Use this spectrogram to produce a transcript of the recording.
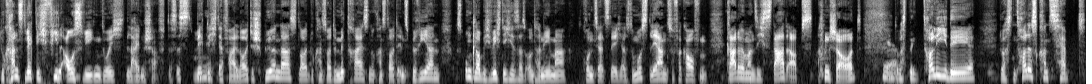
du kannst wirklich viel auswiegen durch Leidenschaft. Das ist wirklich der Fall. Leute spüren das, Leute, du kannst Leute mitreißen, du kannst Leute inspirieren, was unglaublich wichtig ist als Unternehmer grundsätzlich. Also du musst lernen zu verkaufen. Gerade wenn man sich Startups anschaut. Ja. Du hast eine tolle Idee, du hast ein tolles Konzept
